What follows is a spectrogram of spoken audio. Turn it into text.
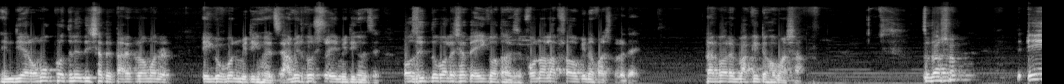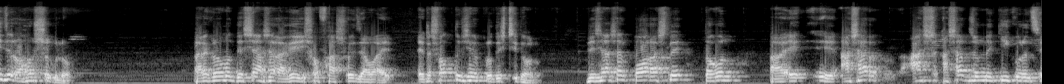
ইন্ডিয়ার অমুক প্রতিনিধির সাথে তারেক রহমানের এই গোপন মিটিং হয়েছে, আমির খসরু এই মিটিং হয়েছে, অজিত দোভালের সাথে এই কথা হয়েছে, ফোন আলাপ সহ কিনা ফাঁস করে দেয়। তারপরে বাকিটা হমাশা। তো দর্শক, এই যে রহস্যগুলো তারেক রহমান দেশে আসার আগে এইসব ফাঁস হয়ে যাওয়ায় এটা সত্য হিসেবে প্রতিষ্ঠিত হলো। দেশে আসার পর আসলে তখন আসার আসার জন্য কি করেছে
